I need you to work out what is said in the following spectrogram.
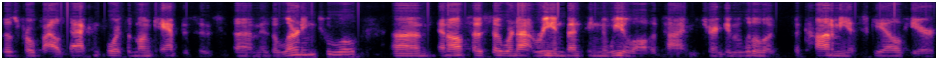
those profiles back and forth among campuses um, as a learning tool, um, and also so we're not reinventing the wheel all the time. Trying to get a little economy of scale here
